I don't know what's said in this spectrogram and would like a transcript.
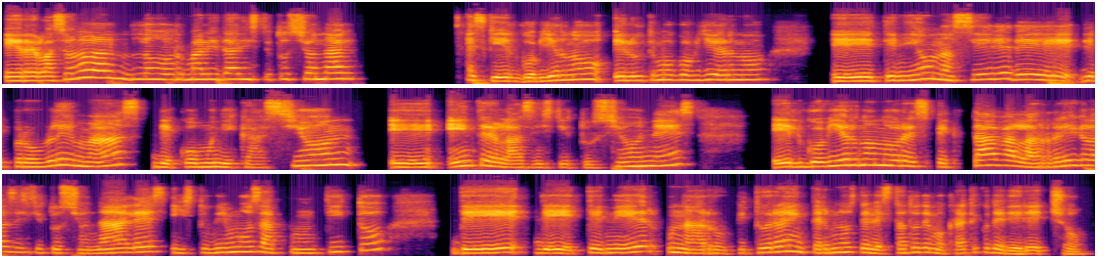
En relación a la normalidad institucional, es que el gobierno, el último gobierno, eh, tenía una serie de, problemas de comunicación eh, entre las instituciones. El gobierno no respetaba las reglas institucionales y estuvimos a puntito de, de tener una ruptura en términos del Estado democrático de derecho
